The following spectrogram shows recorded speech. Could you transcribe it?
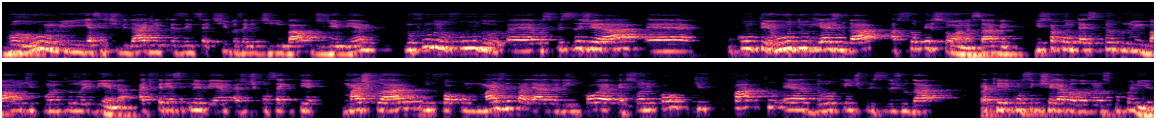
volume e assertividade entre as iniciativas ali de inbound, de IBM, no fundo, no fundo, é, você precisa gerar é, um conteúdo e ajudar a sua persona, sabe? Isso acontece tanto no inbound quanto no IBM. A diferença é que no IBM a gente consegue ter mais claro, um foco mais detalhado ali em qual é a persona e qual de fato é a dor que a gente precisa ajudar para que ele consiga chegar a valor na nossa companhia.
